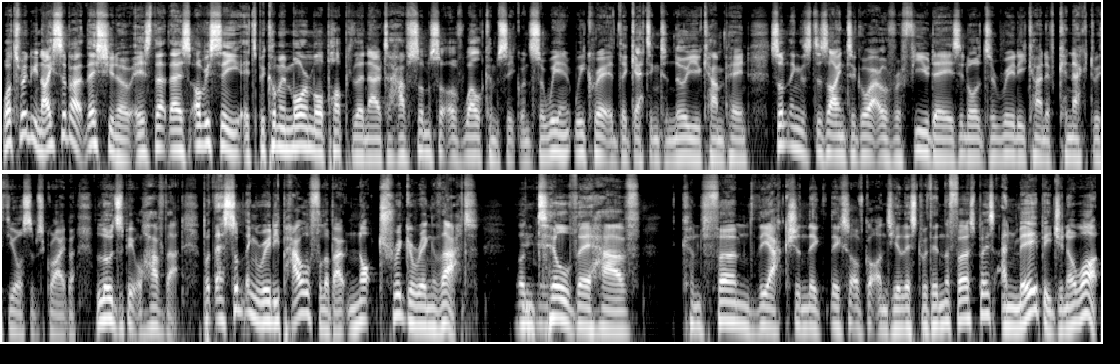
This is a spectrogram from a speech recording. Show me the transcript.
What's really nice about this, you know, is that there's obviously it's becoming more and more popular now to have some sort of welcome sequence. So we we created the Getting to Know You campaign, something that's designed to go out over a few days in order to really kind of connect with your subscriber. Loads of people have that, but there's something really powerful about not triggering that until they have confirmed the action they, they sort of got onto your list within the first place and maybe do you know what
